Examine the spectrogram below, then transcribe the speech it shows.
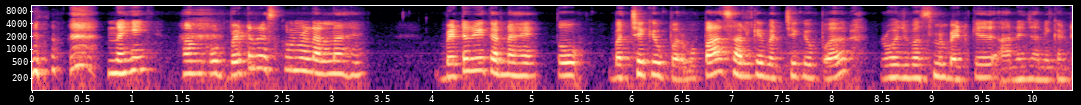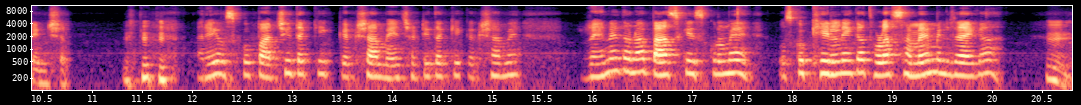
नहीं हमको बेटर स्कूल में डालना है। बेटर ये करना है तो बच्चे के ऊपर वो पाँच साल के बच्चे के ऊपर रोज बस में बैठ के आने जाने का टेंशन अरे उसको पाँचवीं तक की कक्षा में छठी तक की कक्षा में रहने दो ना पास के स्कूल में। उसको खेलने का थोड़ा समय मिल जाएगा। हम्म।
